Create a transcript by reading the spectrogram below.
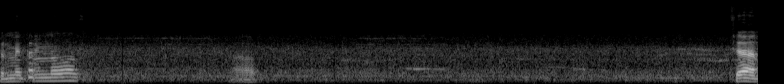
तर मित्रांनो चार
